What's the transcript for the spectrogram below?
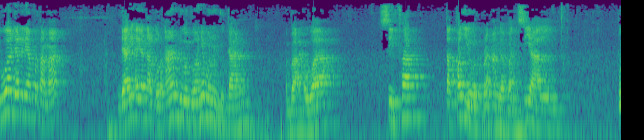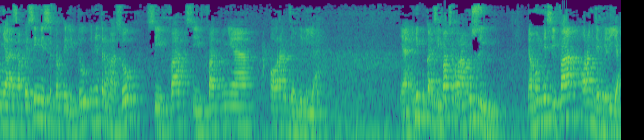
dua dalil yang pertama dari ayat Al-Quran dua-duanya menunjukkan bahwa sifat tatayur beranggapan sial punya rasa pesimis seperti itu ini termasuk sifat-sifatnya orang jahiliyah. Ya, ini bukan sifat seorang muslim, namun ini sifat orang jahiliyah.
